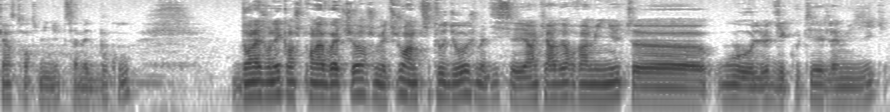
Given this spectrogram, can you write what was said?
15-30 minutes, ça m'aide beaucoup. Dans la journée, quand je prends la voiture, je mets toujours un petit audio. Je me dis c'est un quart d'heure, 20 minutes, ou au lieu de l'écouter de la musique,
